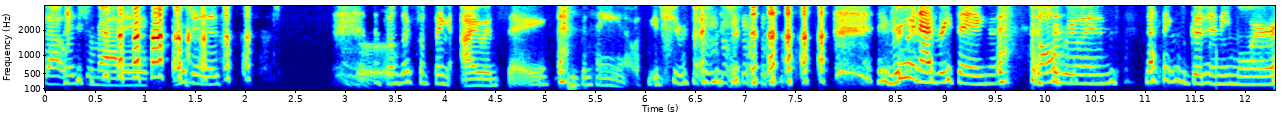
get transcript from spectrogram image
That was dramatic. Just. It sounds like something I would say. You've been hanging out with me too much. they ruin everything. It's all ruined. Nothing's good anymore.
